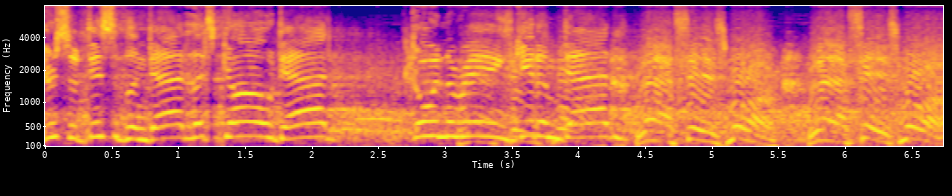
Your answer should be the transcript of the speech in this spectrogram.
You're so disciplined, Dad. Let's go, Dad. Go in the ring. Get him, Dad. Less is more. Less is more.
